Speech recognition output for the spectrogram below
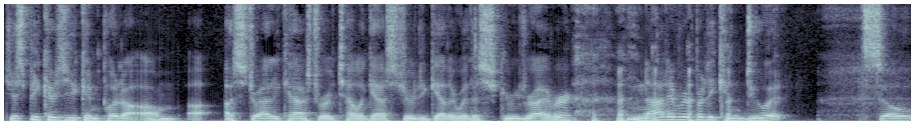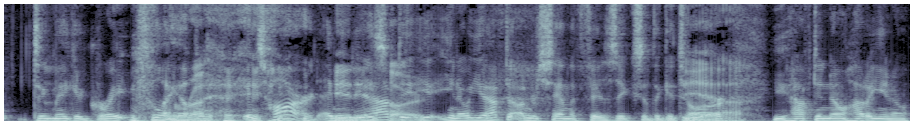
just because you can put a, um, a Stratocaster or a Telecaster together with a screwdriver, not everybody can do it. So to make a great inflatable, Right. it's hard. I mean, It you have hard. to, you know, you have to understand the physics of the guitar. Yeah. You have to know how to, you know,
